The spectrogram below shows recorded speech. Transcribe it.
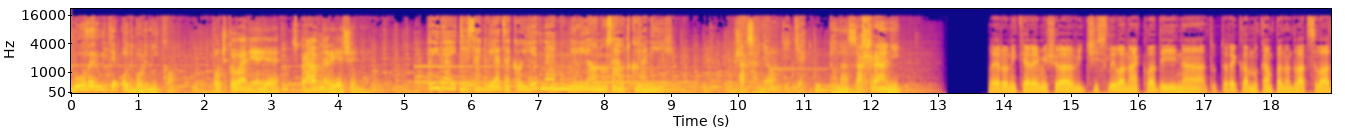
Dôverujte odborníkom. Očkovanie je správne riešenie. Pridajte sa k viac ako jednému miliónu zaočkovaných. Však sa neondíte. To nás zachráni. Veronika Remišová vyčíslila náklady na túto reklamnú kampaň na 2,2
